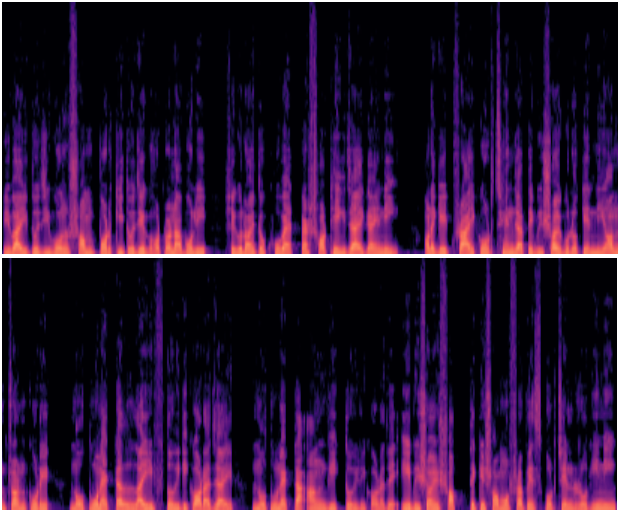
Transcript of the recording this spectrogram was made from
বিবাহিত জীবন সম্পর্কিত যে ঘটনা বলি, সেগুলো হয়তো খুব একটা সঠিক জায়গায় নেই। অনেকেই ট্রাই করছেন যাতে বিষয়গুলোকে নিয়ন্ত্রণ করে নতুন একটা লাইফ তৈরি করা যায়, নতুন একটা আঙ্গিক তৈরি করা যায়। এ বিষয়ে সব থেকে সমস্যা ফেস করছেন রোহিণী,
